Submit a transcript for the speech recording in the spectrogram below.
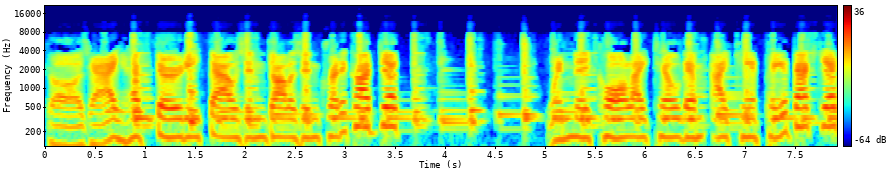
Cause I have $30,000 in credit card debt. When they call, I tell them I can't pay it back yet.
